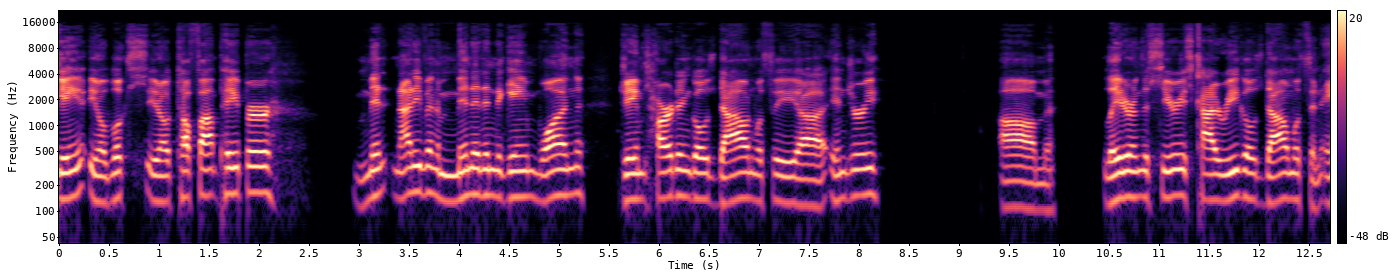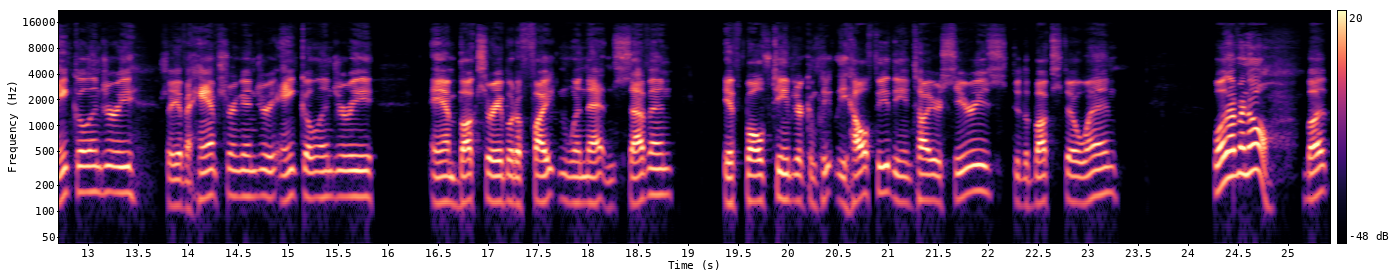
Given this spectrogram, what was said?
game, you know, looks, you know, tough on paper. Min- not even a minute into game one, James Harden goes down with the uh, injury. Um, later in the series, Kyrie goes down with an ankle injury. So you have a hamstring injury, ankle injury, and Bucks are able to fight and win that in seven. If both teams are completely healthy the entire series, do the Bucks still win? We'll never know. But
